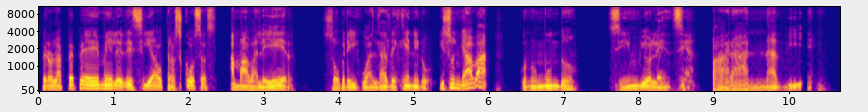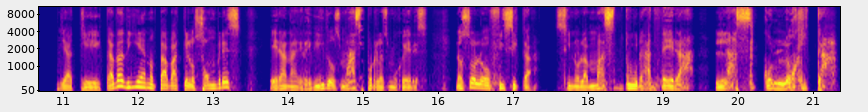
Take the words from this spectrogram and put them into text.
pero la PPM le decía otras cosas. Amaba leer sobre igualdad de género y soñaba con un mundo sin violencia para nadie, ya que cada día notaba que los hombres eran agredidos más por las mujeres, no solo física, sino la más duradera, la psicológica,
